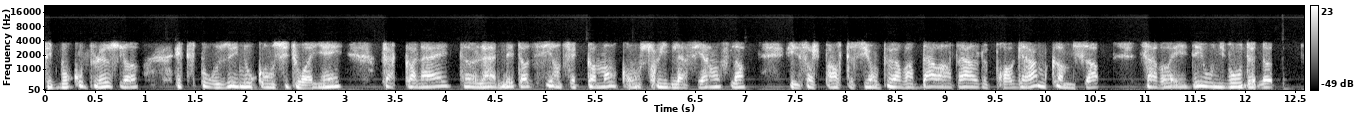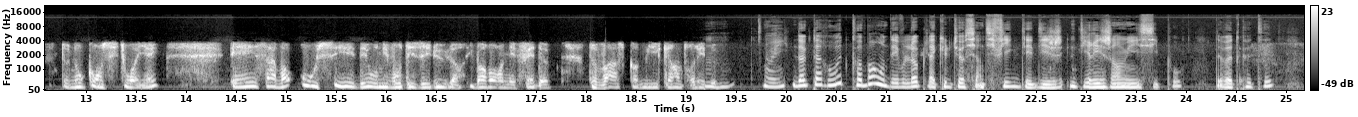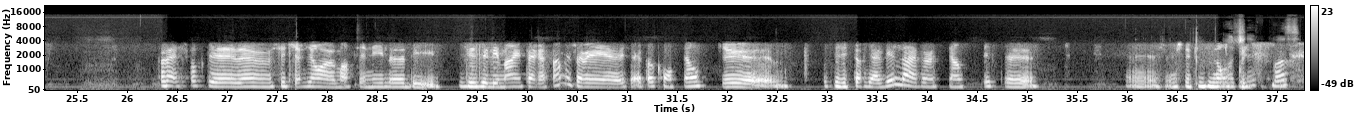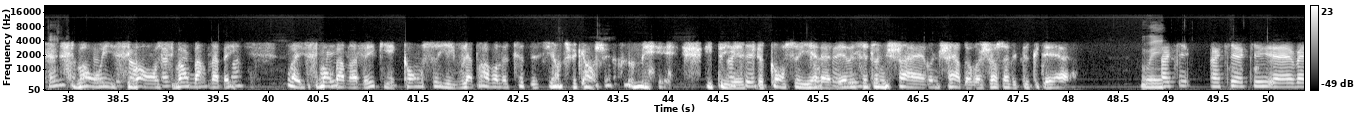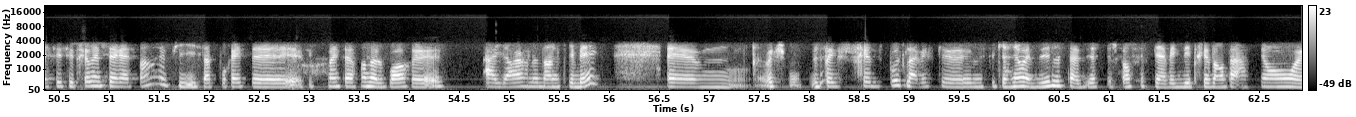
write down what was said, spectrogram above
C'est beaucoup plus, là, exposer nos concitoyens, faire connaître la méthode scientifique, comment on construit de la science, là. Et ça, je pense que si on peut avoir davantage de programmes comme ça, ça va aider au niveau de notre de nos concitoyens et ça va aussi aider au niveau des élus. Là. Il va y avoir un effet de, de vase communicant entre les deux. Mhm. Oui. Docteur Wood, comment on développe la culture scientifique des dirigeants municipaux de votre côté? Ben, je pense que euh, M. Quirion a mentionné là, des, des, éléments intéressants, mais j'avais j'avais pas conscience que euh, Victoriaville avait un scientifique euh, euh, je ne sais plus du nom. Simon, oui, Simon, Simon Barnabé. Oui, Simon Barnabé, qui est conseiller. Il ne voulait pas avoir le titre de scientifique en chef, mais il était le conseiller à la ville. C'est une chaire, une chaire de recherche avec le QTR. Oui. OK, OK, OK. Euh, ben, c'est très intéressant. Et puis, ça pourrait être euh, effectivement intéressant de le voir ailleurs, là, dans le Québec. je, je ferais du pouce là, avec ce que M. Quirion a dit, c'est-à-dire que je pense que c'est avec des présentations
